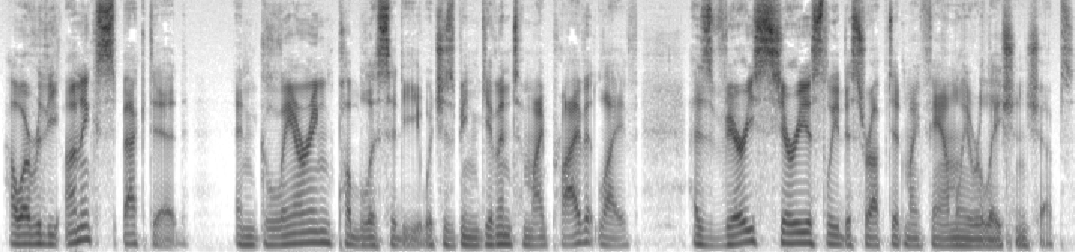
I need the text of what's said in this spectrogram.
However, the unexpected and glaring publicity which has been given to my private life has very seriously disrupted my family relationships.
